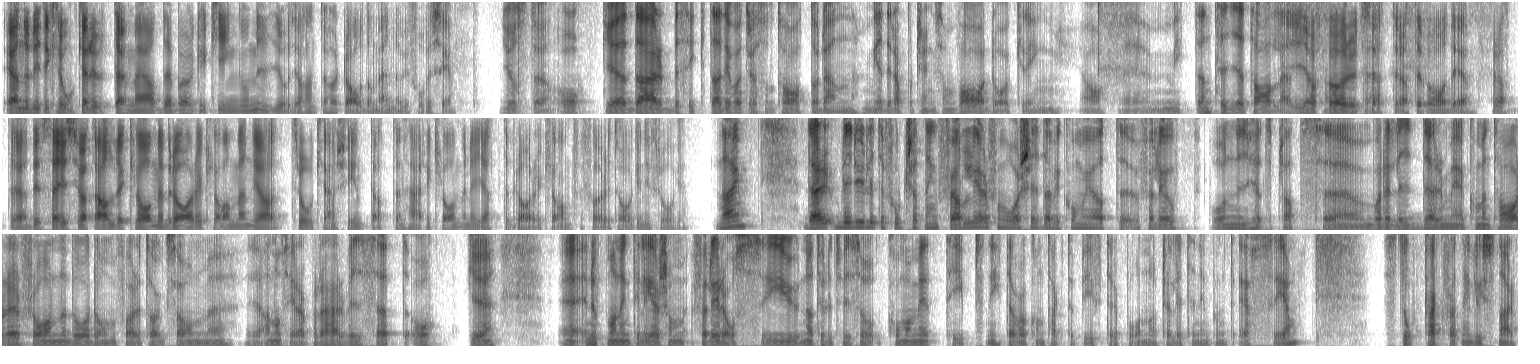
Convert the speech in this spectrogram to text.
ännu lite krokar ute med Burger King och Mio. Jag har inte hört av dem ännu, vi får väl se. Just det, och eh, där besiktade, det var ett resultat av den medierapportering som var då kring ja, eh, mitten 10-talet. Jag förutsätter att det var det. För att eh, det sägs ju att all reklam är bra reklam, men jag tror kanske inte att den här reklamen är jättebra reklam för företagen i fråga. Nej, där blir det ju lite fortsättning följer från vår sida. Vi kommer ju att följa upp på nyhetsplats vad det lider med kommentarer från då de företag som annonserar på det här viset. Och och eh, en uppmaning till er som följer oss är ju naturligtvis att komma med tips. Ni hittar våra kontaktuppgifter på norrtäljetidning.se. Stort tack för att ni lyssnar.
